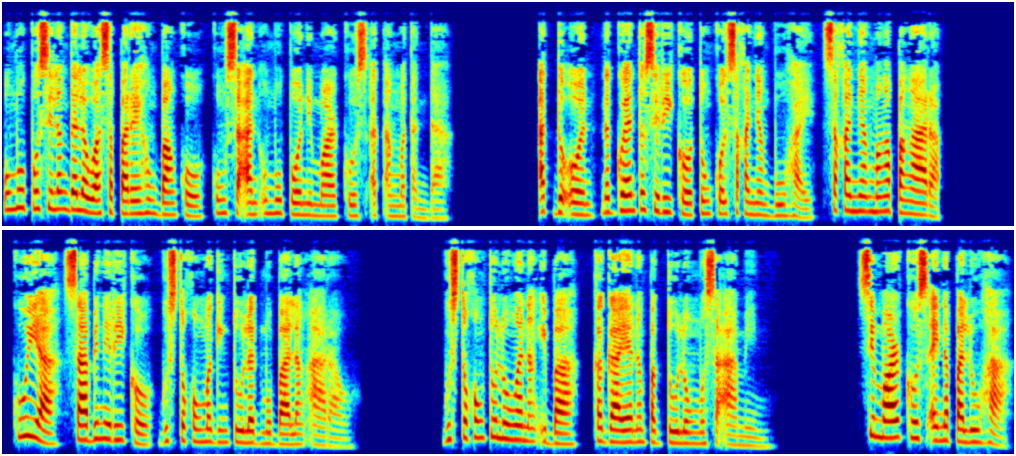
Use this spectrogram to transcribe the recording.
Umupo silang dalawa sa parehong bangko kung saan umupo ni Marcos at ang matanda. At doon, nagkwento si Rico tungkol sa kanyang buhay, sa kanyang mga pangarap. Kuya, sabi ni Rico, gusto kong maging tulad mo balang araw. Gusto kong tulungan ang iba, kagaya ng pagtulong mo sa amin. Si Marcos ay napaluha.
